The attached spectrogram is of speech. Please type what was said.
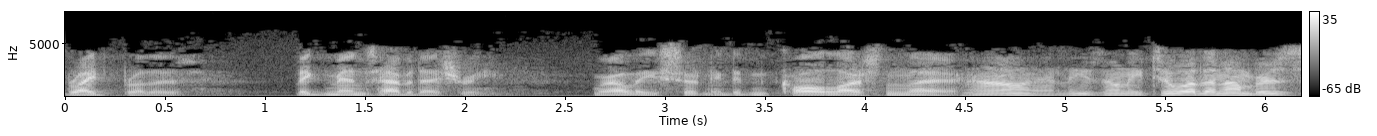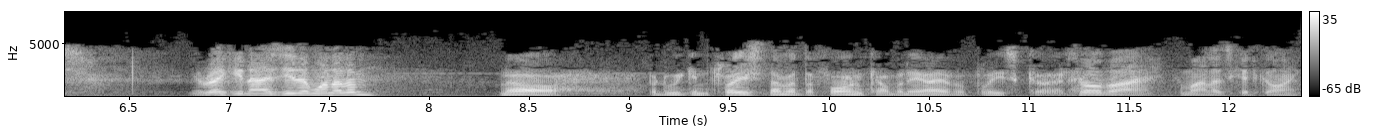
Bright Brothers. Big men's haberdashery. Well, he certainly didn't call Larson there. No, that leaves only two other numbers. You recognize either one of them? No, but we can trace them at the phone company. I have a police card. So have I. Come on, let's get going.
